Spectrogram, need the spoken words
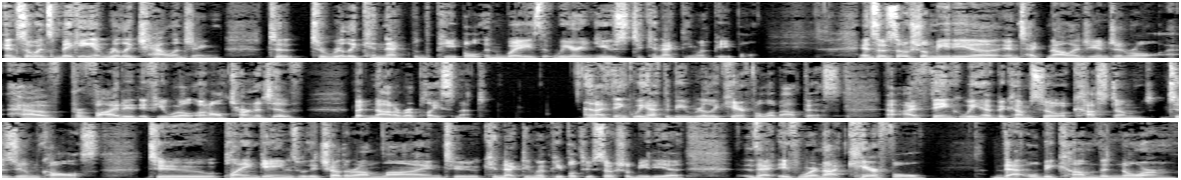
and so it's making it really challenging to to really connect with people in ways that we are used to connecting with people and so social media and technology in general have provided, if you will, an alternative, but not a replacement. And I think we have to be really careful about this. I think we have become so accustomed to Zoom calls, to playing games with each other online, to connecting with people through social media, that if we're not careful, that will become the norm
